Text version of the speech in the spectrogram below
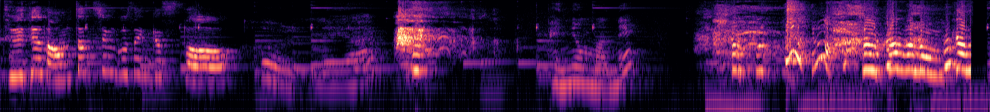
드디어 남자친구 생겼어. 헐, 레알? 100년 만에? 잠깐만, 나 웃겨.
